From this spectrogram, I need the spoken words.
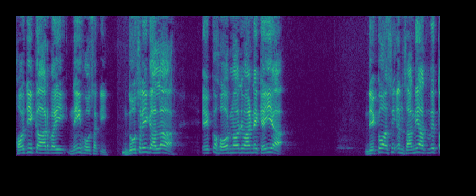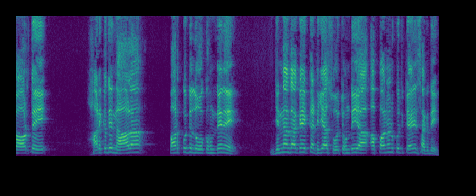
ਫੌਜੀ ਕਾਰਵਾਈ ਨਹੀਂ ਹੋ ਸਕੀ। ਦੂਸਰੀ ਗੱਲ, ਇੱਕ ਹੋਰ ਨੌਜਵਾਨ ਨੇ ਕਹੀ ਆ, ਦੇਖੋ ਅਸੀਂ ਇਨਸਾਨੀਅਤ ਦੇ ਤੌਰ ਤੇ ਹਰ ਇੱਕ ਦੇ ਨਾਲ ਆ, ਪਰ ਕੁਝ ਲੋਕ ਹੁੰਦੇ ਨੇ ਜਿਨ੍ਹਾਂ ਦਾ ਕਿ ਘਟੀਆ ਸੋਚ ਹੁੰਦੀ ਆ, ਆਪਾਂ ਉਹਨਾਂ ਨੂੰ ਕੁਝ ਕਹਿ ਨਹੀਂ ਸਕਦੇ।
